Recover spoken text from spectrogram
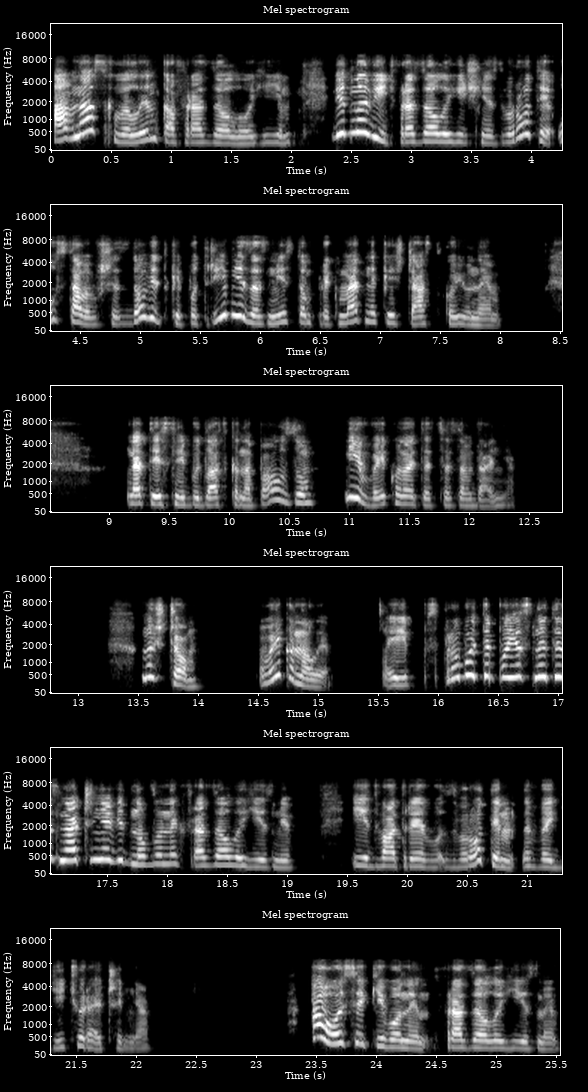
А в нас хвилинка фразеології. Відновіть фразеологічні звороти, уставивши з довідки потрібні за змістом прикметники з часткою «не». Натисніть, будь ласка, на паузу і виконайте це завдання. Ну що, виконали? І спробуйте пояснити значення відновлених фразеологізмів і два-три звороти введіть у речення. А ось які вони фразеологізми.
